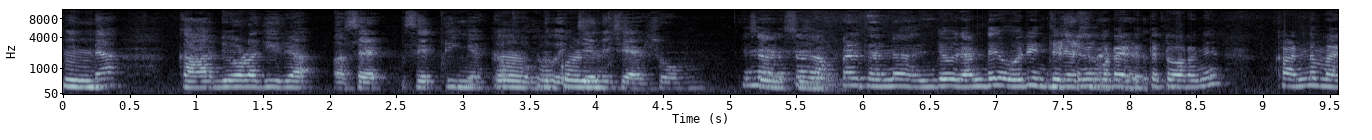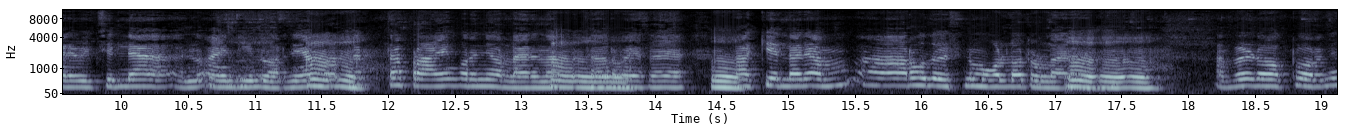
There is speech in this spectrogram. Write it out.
പിന്നെ കാർഡിയോളജിയുടെ സെറ്റിംഗ് ഒക്കെ കൊണ്ടുവച്ചതിന് ശേഷവും പിന്നെ അടുത്ത അപ്പോൾ തന്നെ അതിന്റെ രണ്ട് ഒരു ഇഞ്ചക്ഷൻ കൂടെ എടുത്തിട്ട് പറഞ്ഞ് കണ്ണ് മരവിച്ചില്ല എന്ന് ആന്റി എന്ന് പറഞ്ഞു. എത്ര പ്രായം കുറഞ്ഞുള്ളായിരുന്നു. നാൽപ്പത്താറ് വയസ്സായ ബാക്കി എല്ലാരും അറുപത് വയസ്സിന് മുകളിലോട്ടുള്ളായിരുന്നു അപ്പൊ ഡോക്ടർ പറഞ്ഞു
